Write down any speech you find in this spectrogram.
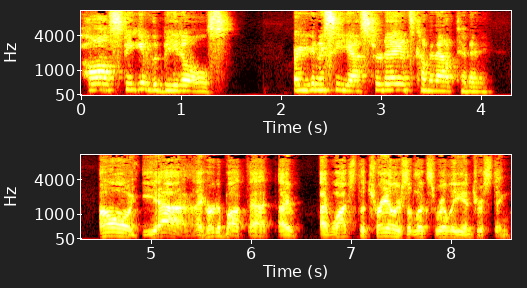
Paul, speaking of the Beatles, are you going to see Yesterday? It's coming out today. Oh yeah, I heard about that. I I watched the trailers. It looks really interesting.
